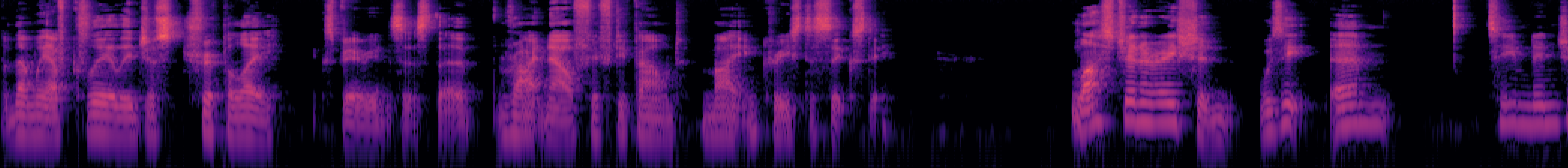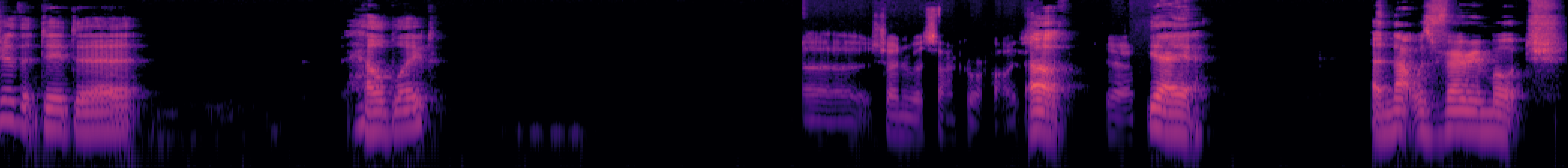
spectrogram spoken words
But then we have clearly just AAA experiences that are right now fifty pound, might increase to sixty. Last generation was it um, Team Ninja that did uh, Hellblade? Uh, Senua's Sacrifice. Oh, Yeah. yeah, yeah. And that was very much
